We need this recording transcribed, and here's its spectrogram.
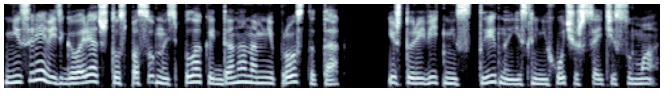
Не зря ведь говорят, что способность плакать дана нам не просто так, и что реветь не стыдно, если не хочешь сойти с ума.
